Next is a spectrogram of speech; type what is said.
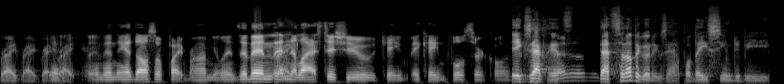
right, right, right, Yeah, right. And then they had to also fight Romulans. And then in the last issue, it came it came full circle. Exactly. That's, Uh, that's another good example. They seem to be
